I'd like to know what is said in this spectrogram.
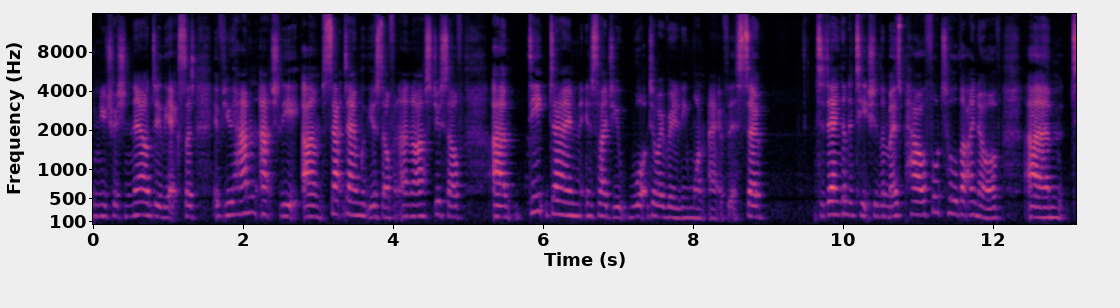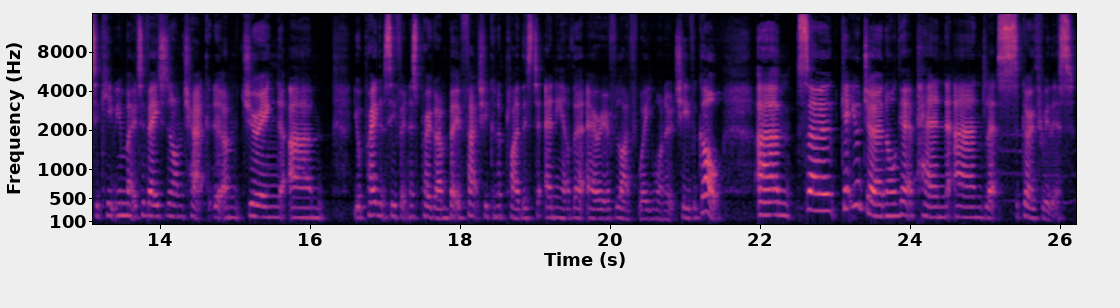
nutrition now, I'll do the exercise. If you haven't actually um, sat down with yourself and, and asked yourself um, deep down inside you, what do I really want out of this? So, Today I'm going to teach you the most powerful tool that I know of um, to keep you motivated and on track um, during um, your pregnancy fitness program but in fact you can apply this to any other area of life where you want to achieve a goal. Um, so get your journal, get a pen and let's go through this.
